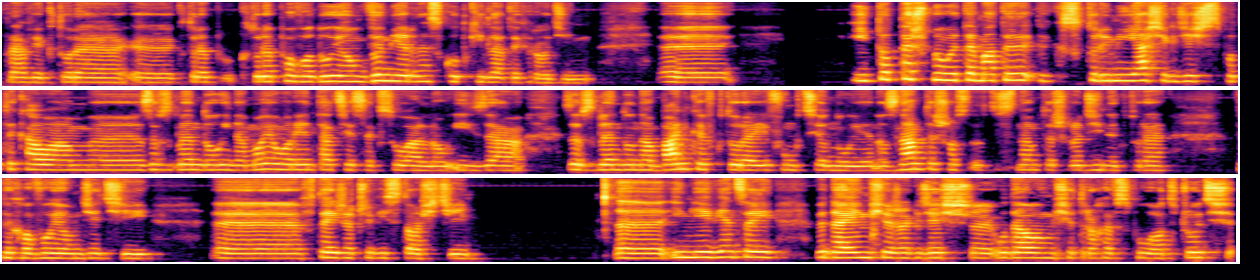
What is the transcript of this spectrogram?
w prawie, które, które, które powodują wymierne skutki dla tych rodzin. I to też były tematy, z którymi ja się gdzieś spotykałam e, ze względu i na moją orientację seksualną, i za, ze względu na bańkę, w której funkcjonuję. No, znam, też, znam też rodziny, które wychowują dzieci e, w tej rzeczywistości. E, I mniej więcej wydaje mi się, że gdzieś udało mi się trochę współodczuć,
